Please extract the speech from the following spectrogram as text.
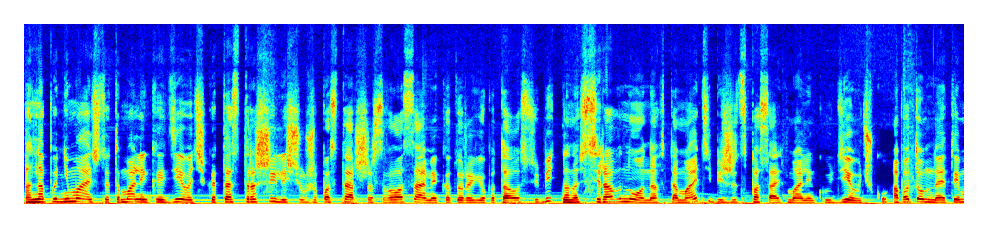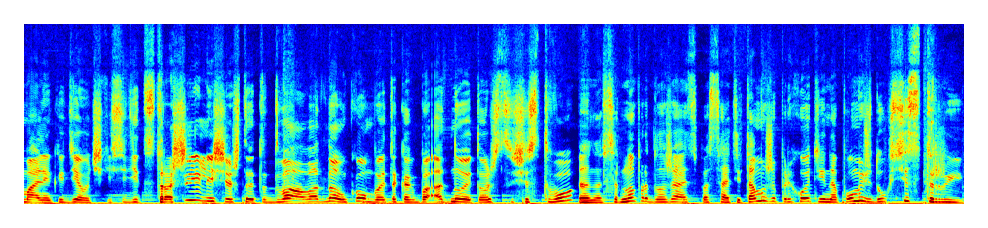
она понимает, что эта маленькая девочка, та страшилище уже постарше с волосами, которая ее пыталась убить, но она все равно на автомате бежит спасать маленькую девочку. А потом на этой маленькой девочке сидит страшилище, что это два в одном комбо, это как бы одно и то же существо. И она все равно продолжает спасать. И там уже приходит ей на помощь дух сестры.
